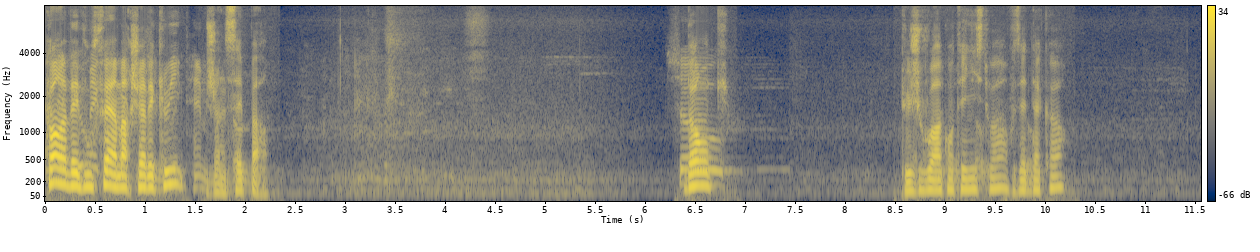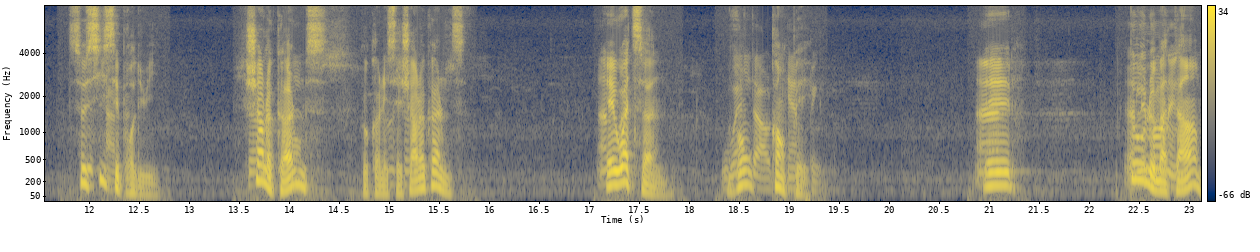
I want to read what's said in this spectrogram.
Quand avez-vous fait un marché avec lui? Je ne sais pas. Donc, puis-je vous raconter une histoire, vous êtes d'accord? Ceci s'est produit. Sherlock Holmes, vous connaissez Sherlock Holmes, et Watson vont camper. Et tôt le matin,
